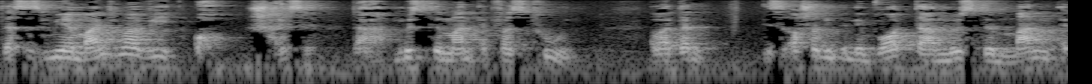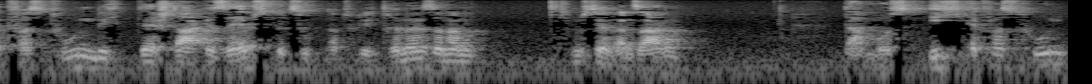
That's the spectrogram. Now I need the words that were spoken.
dass es mir manchmal wie, oh, scheiße, da müsste man etwas tun. Aber dann ist auch schon in dem Wort, da müsste man etwas tun, nicht der starke Selbstbezug natürlich drin, sondern ich müsste ja dann sagen, da muss ich etwas tun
